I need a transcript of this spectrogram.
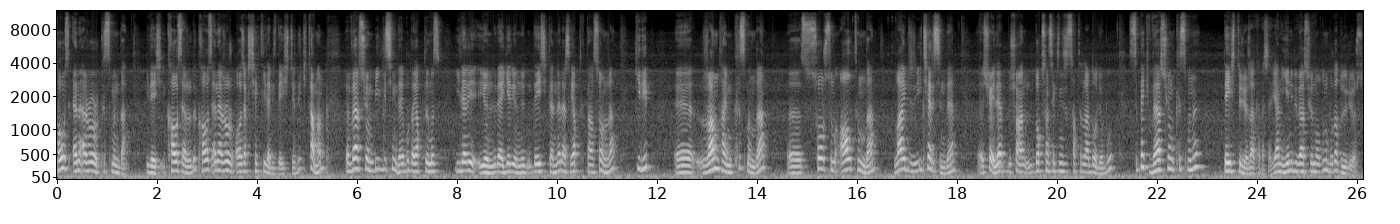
cause and error kısmında bir değiş cause error'du. Cause and error olacak şekliyle biz değiştirdik. Tamam. Ve versiyon bilgisini de burada yaptığımız ileri yönlü ve geri yönlü değişiklikler nelerse yaptıktan sonra gidip e, runtime kısmında e, source'un altında library içerisinde e, şöyle şu an 98. satırlarda oluyor bu. Spec versiyon kısmını değiştiriyoruz arkadaşlar. Yani yeni bir versiyon olduğunu burada duyuruyoruz.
